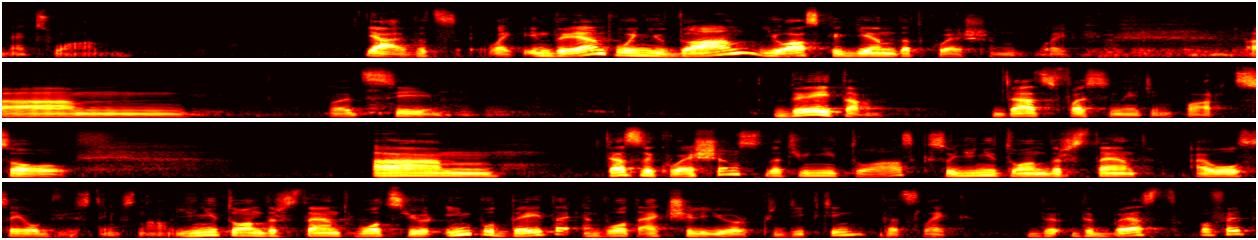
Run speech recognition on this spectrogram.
Next one. Yeah, that's like in the end, when you're done, you ask again that question. Like, um, let's see. Data, that's fascinating part. So, um, that's the questions that you need to ask. So you need to understand, I will say obvious things now. You need to understand what's your input data and what actually you're predicting. That's like the, the best of it.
